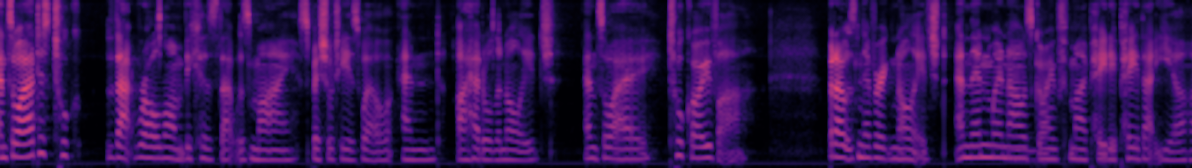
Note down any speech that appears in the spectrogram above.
and so I just took that role on because that was my specialty as well, and I had all the knowledge, and so I took over but I was never acknowledged. And then when I was going for my PDP that year,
